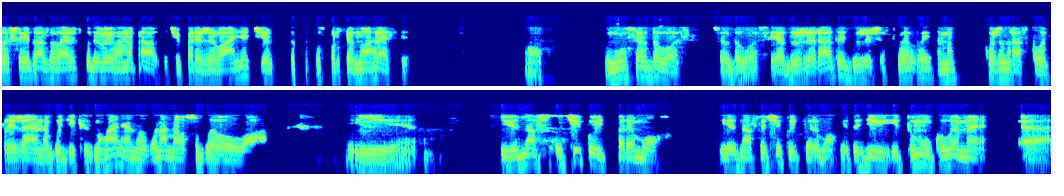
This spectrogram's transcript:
лише від вас залежить, куди ви його направите, чи переживання, чи спортивну агресію. От. Тому все вдалося. Все вдалося. Я дуже радий, дуже щасливий. Ми кожен раз, коли приїжджаємо на будь-які змагання, ну за нами особлива увага. І, і від нас очікують перемог. І від нас очікують перемог. І тоді, і тому, коли ми е,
